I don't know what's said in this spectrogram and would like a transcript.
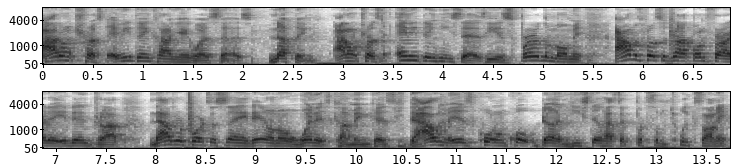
I don't trust anything Kanye West says. Nothing. I don't trust anything he says. He is spur of the moment. Album was supposed to drop on Friday. It didn't drop. Now the reports are saying they don't know when it's coming because the album is quote unquote done. He still has to put some tweaks on it,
